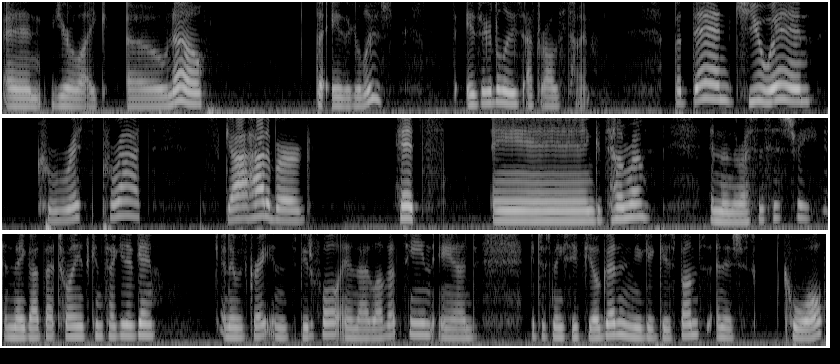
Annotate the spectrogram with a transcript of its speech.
And you're like, oh no, the A's are going to lose. The A's are going to lose after all this time. But then cue in Chris Pratt, Scott Hatteberg hits and gets home run. And then the rest is history. And they got that 20th consecutive game. And it was great and it's beautiful. And I love that scene. And it just makes you feel good and you get goosebumps. And it's just cool.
